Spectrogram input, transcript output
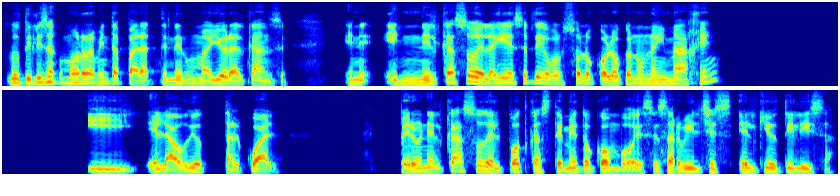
Lo utilizan como herramienta para tener un mayor alcance. En, el caso de la guía escéptica, pues, solo colocan una imagen y el audio tal cual. Pero en el caso del podcast Te Meto Combo de César Vilches, ¿el que utiliza?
